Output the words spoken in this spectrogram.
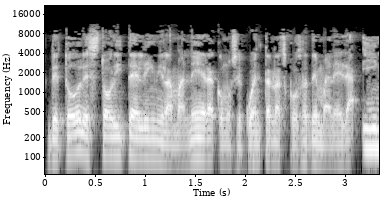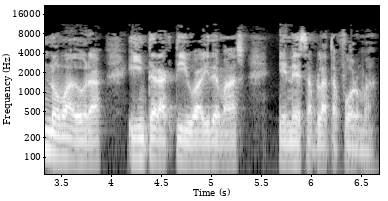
de todo el storytelling y la manera como se cuentan las cosas de manera innovadora, interactiva y demás en esa plataforma.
